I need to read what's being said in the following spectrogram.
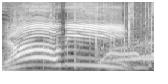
饶命！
